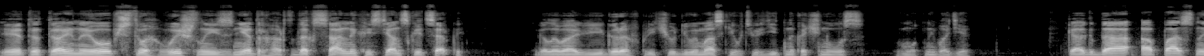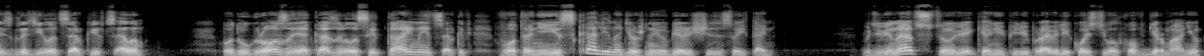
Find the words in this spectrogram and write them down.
И это тайное общество вышло из недр ортодоксальной христианской церкви. Голова Вигора в причудливой маске утвердительно качнулась в мутной воде. Когда опасность грозила церкви в целом, под угрозой оказывалась и тайная церковь. Вот они искали надежное убежище за своих тайн. В XII веке они переправили кости волхов в Германию,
